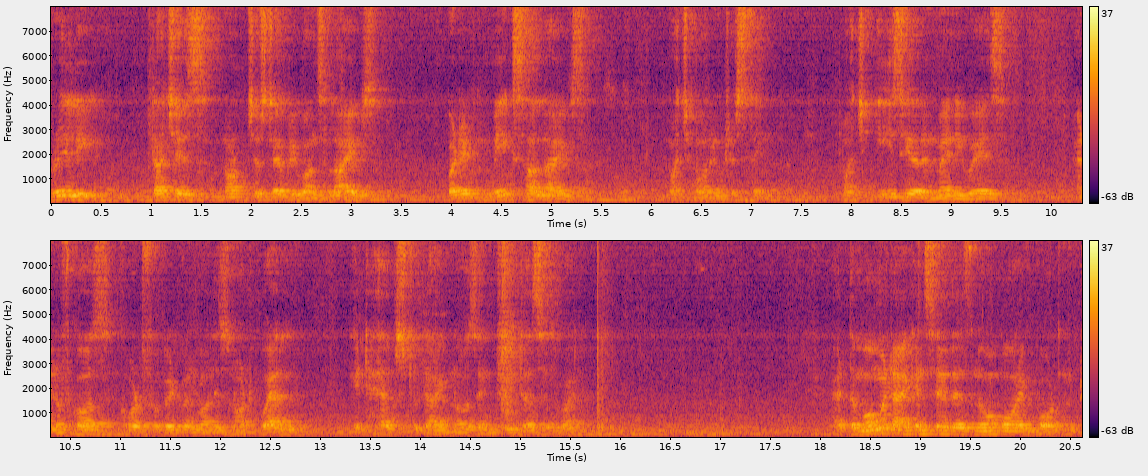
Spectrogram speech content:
really touches not just everyone's lives, but it makes our lives much more interesting, much easier in many ways, and of course, God forbid when one is not well, it helps to diagnose and treat us as well. At the moment, I can say there's no more important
